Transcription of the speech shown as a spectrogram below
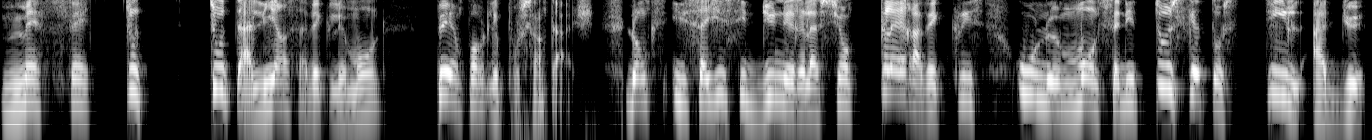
met fait toute alliance avec le monde, peu importe le pourcentage. Donc, il s'agit ici d'une relation claire avec Christ où le monde, c'est-à-dire tout ce qui est hostile à Dieu,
